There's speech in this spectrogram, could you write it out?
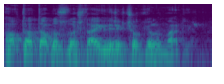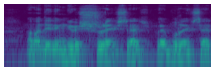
Haftalık tablosu da hoş. Daha gidecek çok yolum var diyor. Ama dediğim gibi şu rençler ve bu rençler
